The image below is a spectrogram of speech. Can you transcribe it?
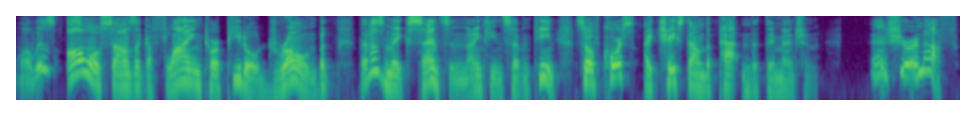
Well, this almost sounds like a flying torpedo drone, but that doesn't make sense in 1917. So, of course, I chased down the patent that they mention. And sure enough,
